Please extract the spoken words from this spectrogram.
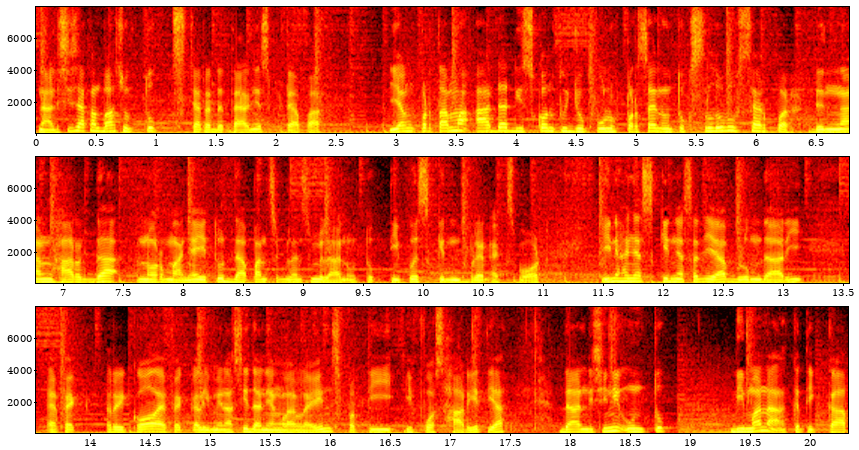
nah di sini akan bahas untuk secara detailnya seperti apa yang pertama ada diskon 70% untuk seluruh server dengan harga normanya itu 899 untuk tipe skin brand export. Ini hanya skinnya saja ya, belum dari efek recall, efek eliminasi dan yang lain-lain seperti EVOS Harit ya. Dan di sini untuk di mana ketika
